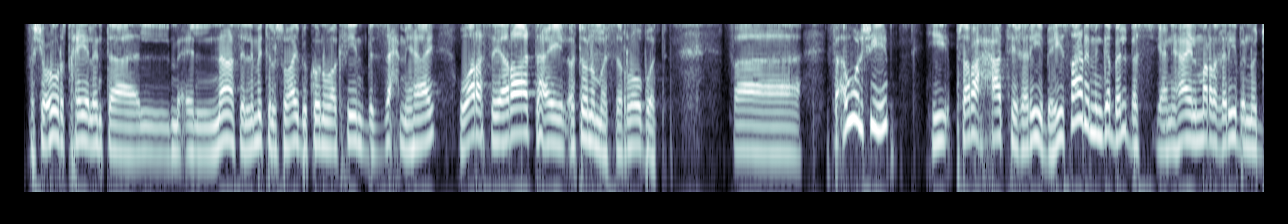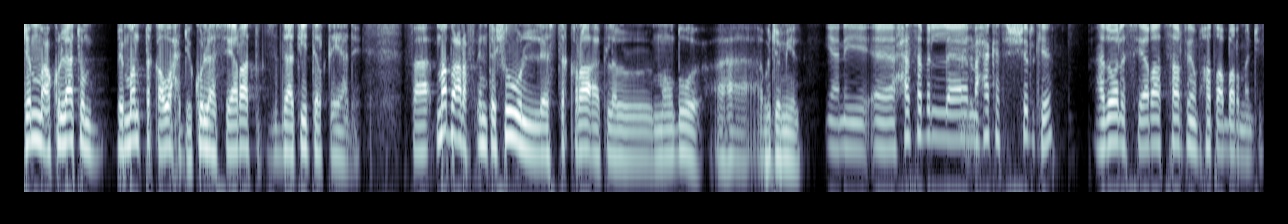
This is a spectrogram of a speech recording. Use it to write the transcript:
فشعور تخيل أنت ال... الناس اللي مثل صهيب بيكونوا واقفين بالزحمة هاي ورا سيارات هاي ال autonomous ال robot. ف... فأول شيء هي بصراحة حادثة غريبة. هي صايرة من قبل بس يعني هاي المرة غريب إنه تجمعوا كلاتهم بمنطقة واحدة كلها سيارات ذاتية القيادة. فما بعرف أنت شو استقراءك للموضوع أبو جميل؟ يعني آه، حسب ما حكت الشركة هدول السيارات صار فيهم خطأ برمجي.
